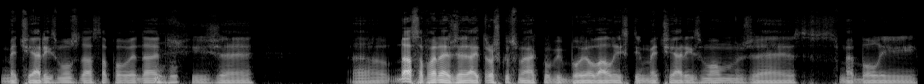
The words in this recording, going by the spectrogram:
mečiarizmus, dá sa povedať, mm-hmm. čiže dá sa povedať, že aj trošku sme akoby bojovali s tým mečiarizmom, že sme boli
